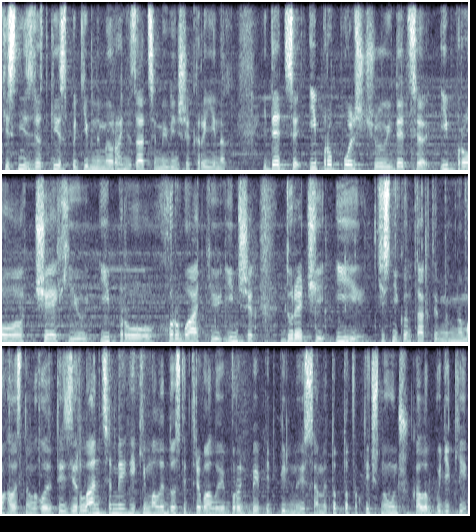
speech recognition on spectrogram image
тісні зв'язки з подібними організаціями в інших країнах. Йдеться і про Польщу, йдеться і про Чехію, і про Хорватію, інших. До речі, і тісні контакти намагалися налагодити з ірландцями, які мали досвід тривалої боротьби підпільної саме. Тобто, фактично, ООН шукала будь-які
